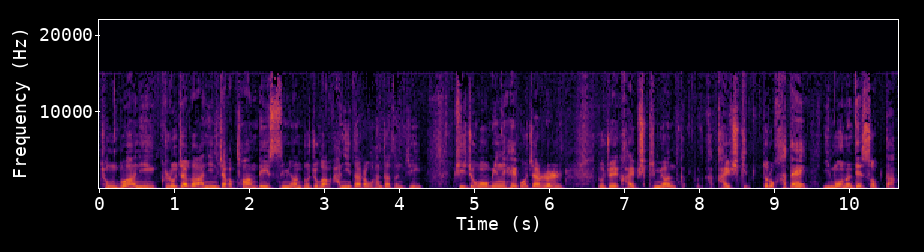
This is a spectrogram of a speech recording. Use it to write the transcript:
정부안이 근로자가 아닌 자가 포함돼 있으면 노조가 아니다라고 한다든지 비종업인 해고자를 노조에 가입시키면 가입시키도록 하되 임원은 될 수 없다.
